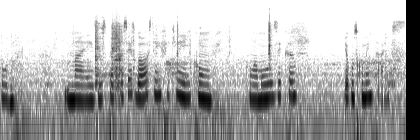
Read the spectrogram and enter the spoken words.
tudo. Mas espero que vocês gostem e fiquem aí com com a música e alguns comentários.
